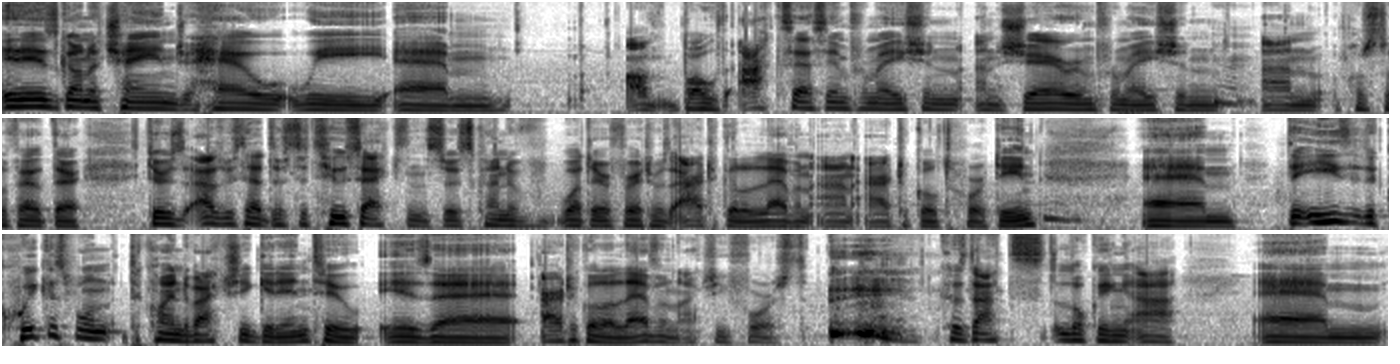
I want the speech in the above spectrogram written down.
it is going to change how we um, both access information and share information and put stuff out there. There's, as we said, there's the two sections. There's kind of what they refer to as Article 11 and Article 13. Um, the easy, the quickest one to kind of actually get into is uh, Article 11 actually first, because that's looking at um,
